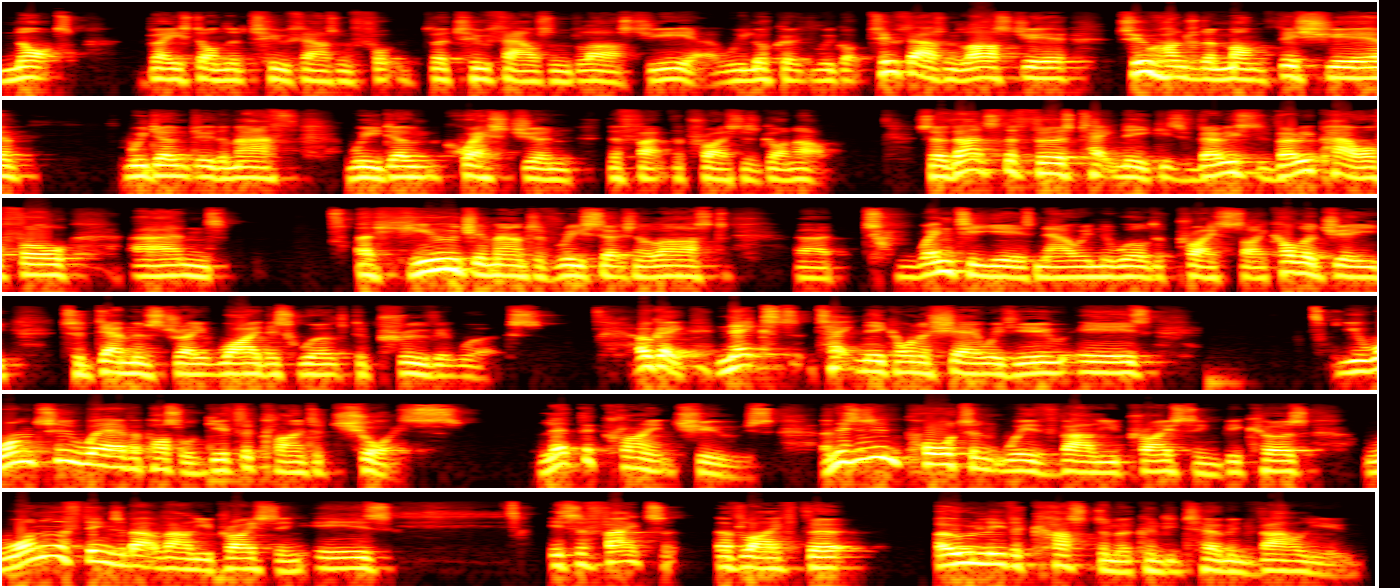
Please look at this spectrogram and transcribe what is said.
not based on the 2000 the 2000 last year. We look at we've got 2000 last year, 200 a month this year. We don't do the math. We don't question the fact the price has gone up. So that's the first technique. It's very very powerful and a huge amount of research in the last uh, 20 years now in the world of price psychology to demonstrate why this works, to prove it works. Okay, next technique I want to share with you is you want to, wherever possible, give the client a choice. Let the client choose. And this is important with value pricing because one of the things about value pricing is it's a fact of life that only the customer can determine value.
